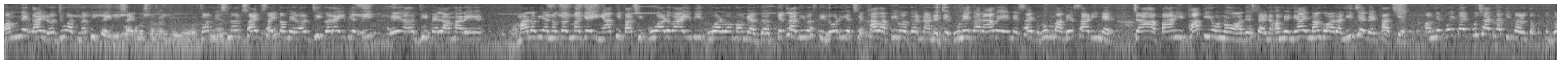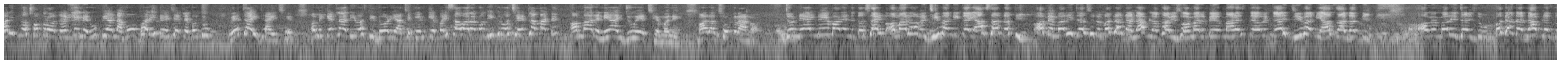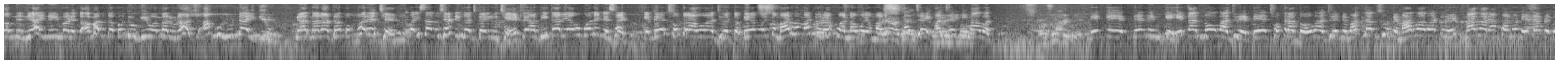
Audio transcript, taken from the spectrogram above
અમને કાંઈ રજૂઆત નથી કરી સાહેબ. કમિશનર સાહેબ સહિત અમે અરજી કરાવી હતી. એ અરજી પહેલા અમારે માલવિયા નગરમાં ગઈ, ત્યાંથી પાછી કુવાડવા આવી. કુવાડવામાં અમે કેટલા દિવસથી દોડીએ છીએ, ખાવા પીવા વગરના ને જે ગુનેગાર આવે એને સાહેબ રૂમમાં બેસાડીને ચા, પાણી, ફાકીઓનો આદેશ થાય ને અમે ન્યાય માંગવાળા નીચે બેઠા છીએ. અમને કોઈ કાંઈ પૂછા જ નથી કરતો ગરીબનો છોકરો એટલે એને રૂપિયાના મોં ભરી દે છે એટલે બધું વેચાઈ જાય છે. અમે કેટલા દિવસથી દોડ્યા છે? કેમ કે પૈસાવાળાનો દીકરો છે એટલા માટે અમારે ન્યાય જુએ છે મને, મારા છોકરાનો. જો ન્યાય નહીં ને તો સાહેબ અમારે હવે જીવવાની કઈ આશા નથી. અમે મરી જશું ને બધાના નામ લખાવીશું. અમારે બે માણસને હવે કઈ જીવવાની આશા નથી. અમે મરી જઈશું. બધાના નામ લખ અમને ન્યાય નહીં મળે તો અમારું તો બધું ગયું અમારું રાજ આખું લૂંટાઈ ગયું. ને આ નરાધામો ફરે છે. પૈસાનું સેટિંગ જ કર્યું છે. એટલે અધિકારી આવું બોલે ને સાહેબ કે બે છોકરા હોવા જોઈએ તો બે હોય તો મારવા માટે રાખવા ન હોય અમારે. અજય અજય નિમાવત શું કીધું એ કે બેન એમ કે એકાદ નો હોવા જોઈએ, બે છોકરા તો હોવા જોઈએ મતલબ શું કે મારવા વાટું, એક મારવા રાખવાનો ને એટલે આપણે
